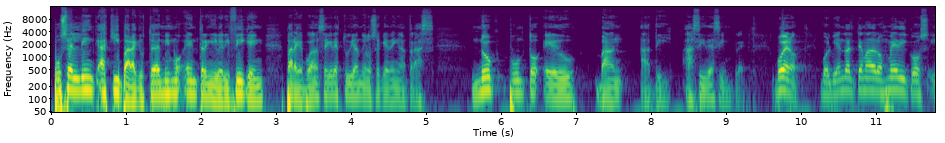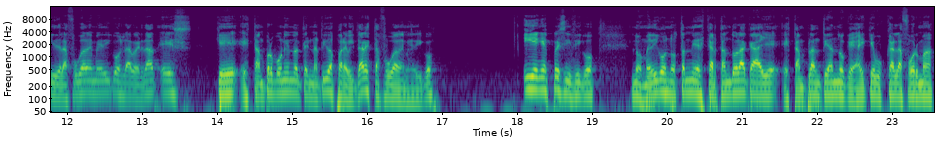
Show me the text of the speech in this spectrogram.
Puse el link aquí para que ustedes mismos entren y verifiquen para que puedan seguir estudiando y no se queden atrás. Nuke.edu van a ti. Así de simple. Bueno, volviendo al tema de los médicos y de la fuga de médicos, la verdad es que están proponiendo alternativas para evitar esta fuga de médicos. Y en específico, los médicos no están ni descartando la calle, están planteando que hay que buscar la forma.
